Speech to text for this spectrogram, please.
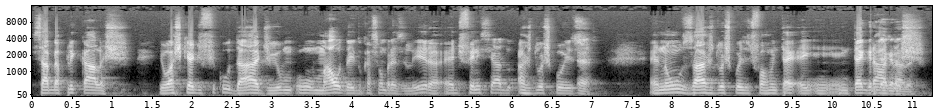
sabe aplicá-las. Eu acho que a dificuldade e o, o mal da educação brasileira é diferenciar as duas coisas. É. É não usar as duas coisas de forma inte- eh, eh, integradas. Integrada.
